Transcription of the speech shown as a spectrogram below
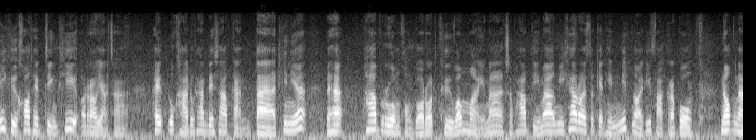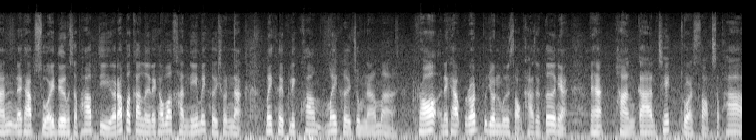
นี่คือข้อเท็จจริงที่เราอยากจะให้ลูกค้าทุกท่านได้ทราบกัน แต่ทีเนี้ยนะฮะ ภาพรวมของตัวรถคือว่าใหม่มากสภาพดีมาก มีแค่รอยสะเก็ดหินนิดหน่อยที่ฝากระโปรง นอกนั้นนะครับสวยเดิมสภาพดีรับประกันเลยนะครับว่าคันนี้ไม่เคยชนหนัก ไม่เคยพลิกคว่ำไม่เคยจมน้ำมาเพราะนะครับรถยนต์มือ2คาร์เซเตอร์เนี่ยนะฮะผ่านการเช็คตรวจสอบสภาพ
